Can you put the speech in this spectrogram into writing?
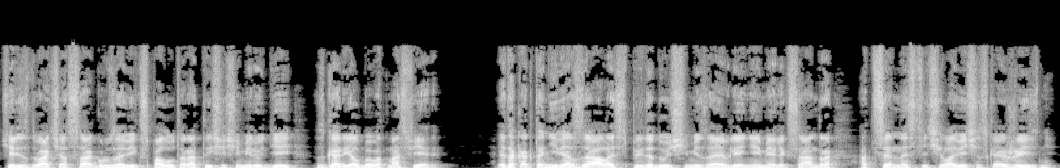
Через два часа грузовик с полутора тысячами людей сгорел бы в атмосфере. Это как-то не вязалось с предыдущими заявлениями Александра о ценности человеческой жизни.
